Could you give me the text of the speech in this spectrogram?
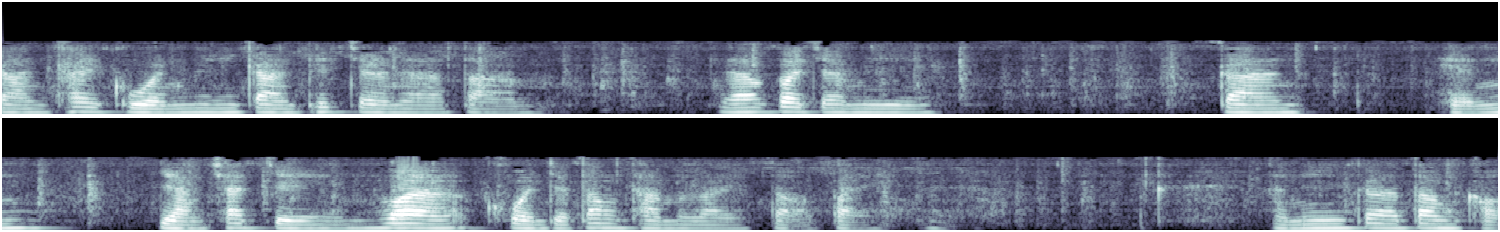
การไข้ควรมีการพิจารณาตาม แล้วก็จะมีการเห็น อย่างชัดเจนว่าควรจะต้องทำอะไรต่อไป อันนี้ก็ต้องขอ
